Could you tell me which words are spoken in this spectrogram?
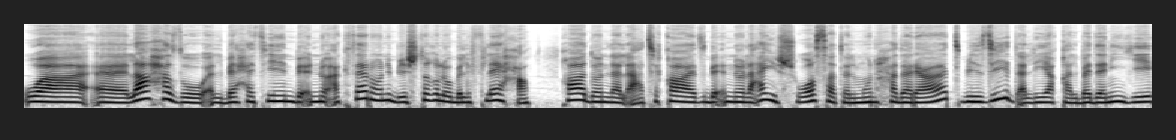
ولاحظوا الباحثين بأنه أكثرهم بيشتغلوا بالفلاحة. قاد للاعتقاد بأنه العيش وسط المنحدرات بيزيد اللياقة البدنية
